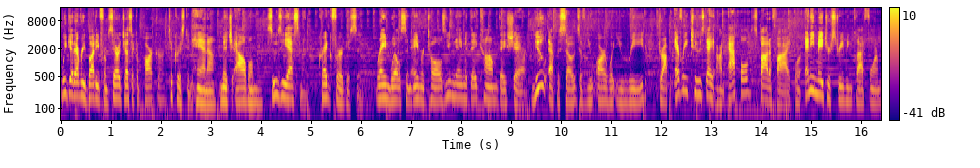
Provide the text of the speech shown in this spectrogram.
We get everybody from Sarah Jessica Parker to Kristin Hannah, Mitch Albom, Susie Essman, Craig Ferguson, Rainn Wilson, Amor Towles, you name it, they come, they share. New episodes of You Are What You Read drop every Tuesday on Apple, Spotify, or any major streaming platform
